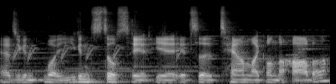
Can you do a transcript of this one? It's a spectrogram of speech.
as you can, well, you can still see it here. It's a town like on the harbour.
